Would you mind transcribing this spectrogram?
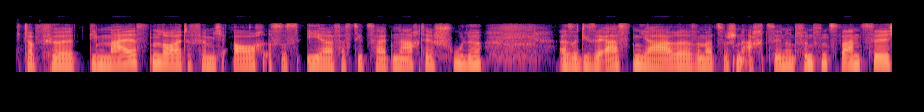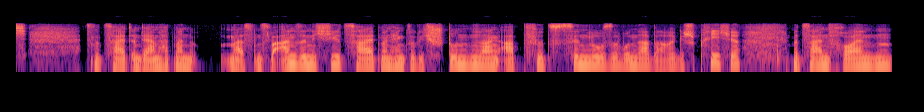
Ich glaube, für die meisten Leute, für mich auch, ist es eher fast die Zeit nach der Schule. Also diese ersten Jahre, sind wir zwischen 18 und 25 ist eine Zeit, in der hat man meistens wahnsinnig viel Zeit. Man hängt wirklich stundenlang ab, führt sinnlose, wunderbare Gespräche mit seinen Freunden.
